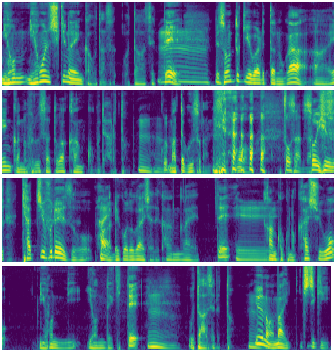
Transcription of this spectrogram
日本日本式の演歌を歌わせ歌わせてでその時言われたのがあ演歌のふるさとは韓国であると。うんうん。これ全く嘘なんですけども そういうキャッチフレーズを、まあはい。レコード会社で考えて、へー。韓国の歌手を日本に呼んできてうん。歌わせると。いうのが、まあ、一時期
